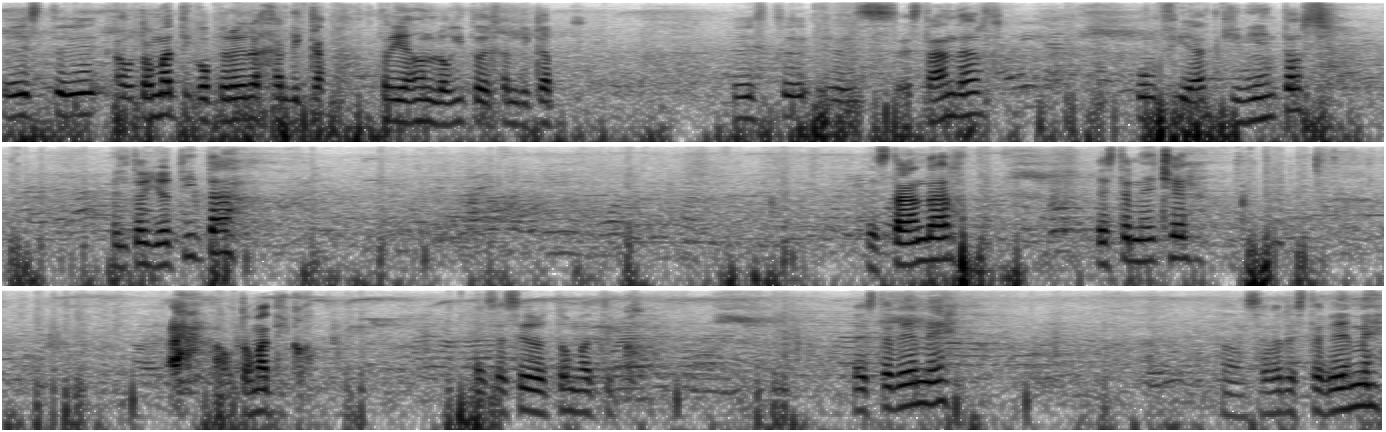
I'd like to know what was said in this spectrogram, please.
este automático, pero era handicap, traía un loguito de handicap. Este es estándar, un Fiat 500, el Toyotita, estándar, este Meche, ah, automático, ese sí automático, este BM, vamos a ver este BM,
